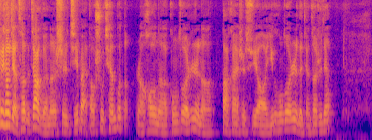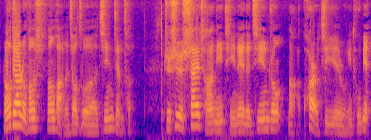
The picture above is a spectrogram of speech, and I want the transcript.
这项检测的价格呢是几百到数千不等，然后呢工作日呢大概是需要一个工作日的检测时间。然后第二种方方法呢叫做基因检测，只是筛查你体内的基因中哪块基因容易突变。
